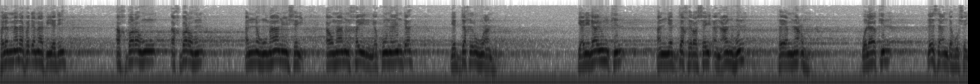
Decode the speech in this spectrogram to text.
فلما نفد ما في يده أخبره أخبرهم أنه ما من شيء أو ما من خير يكون عنده يدخره عنه. يعني لا يمكن أن يدخر شيئا عنهم فيمنعهم. ولكن ليس عنده شيء.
